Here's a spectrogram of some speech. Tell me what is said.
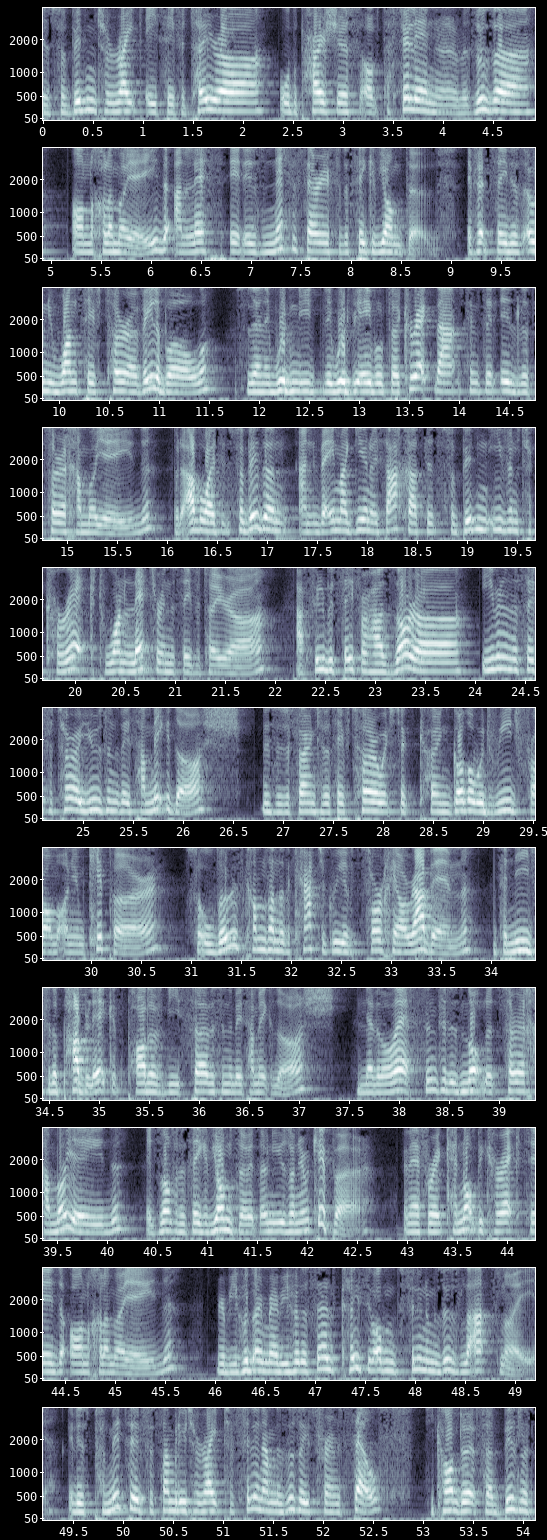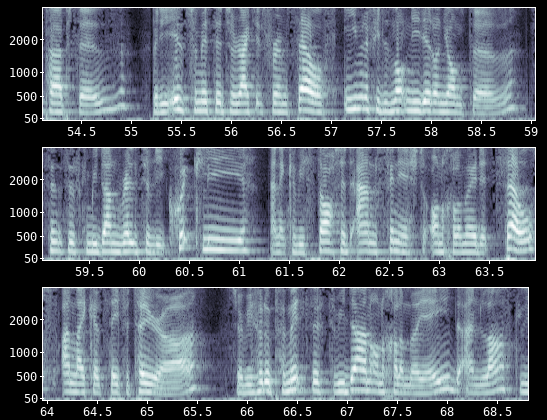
is forbidden to write a Sefer Torah or the parashas of Tefillin and Mezuzah on Cholamoyed unless it is necessary for the sake of Yom Tov. If let's say there's only one Sefer Torah available, so then they would need, they would be able to correct that since it is the Tzorech HaMoyed. But otherwise it's forbidden, and Ve'emagiyon it's forbidden even to correct one letter in the Sefer Torah. Afil b'Sefer HaAzara, even in the Sefer Torah used in the Beis Hamikdash, this is referring to the Sefer Torah which the Kohen Gadol would read from on Yom Kippur, so although this comes under the category of tzorchei arabim, it's a need for the public, it's part of the service in the Beis Hamikdash. Nevertheless, since it is not the tzorech hamoyed, it's not for the sake of Yom Tov, it's only used on Yom Kippur. And therefore it cannot be corrected on Chol HaMoyed. Rabbi Yehuda, Rabbi Yehuda says, It is permitted for somebody to write tefillin and mezuzahs for himself. He can't do it for business purposes but he is permitted to write it for himself, even if he does not need it on Yom Tov, since this can be done relatively quickly, and it can be started and finished on Chol itself, unlike a Sefer Torah. So Rabbi Huda permits this to be done on Chol and lastly,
